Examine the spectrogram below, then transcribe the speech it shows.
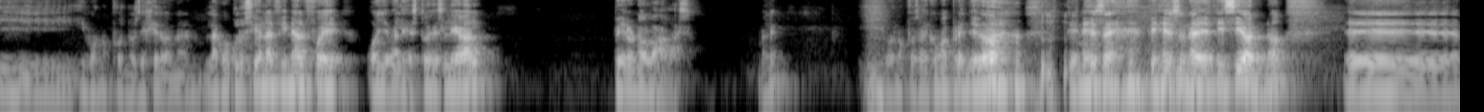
y, bueno, pues nos dijeron, la conclusión al final fue, oye, vale, esto es legal, pero no lo hagas. ¿Vale? Y bueno, pues ahí como emprendedor tienes, tienes una decisión, ¿no? Eh,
